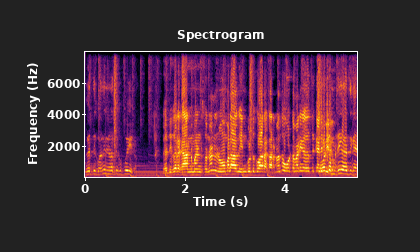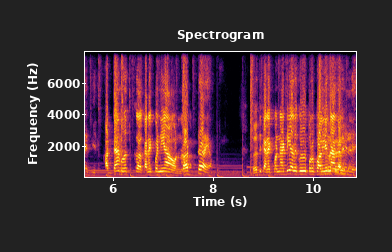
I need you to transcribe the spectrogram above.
இதுக்கு வந்து நிலத்துக்கு போயிடும். இதுக்கு வர காரணம்னு சொன்னா நார்மலாக இன்புட்டுக்கு வர கரண்ட் வந்து ஆட்டோமேட்டிக்காக எடுத்து கனெக்ட் ஆட்டோமேட்டிக்காக அதுக்கு அனுப்பிடும் கட்டாயம் எடுத்து கனெக்ட் பண்ணியே ஆகணும். கட்டாயம். எடுத்து கனெக்ட் பண்ணாட்டி அதுக்கு பொறுப்பாளியே நாங்கள். இல்லை.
